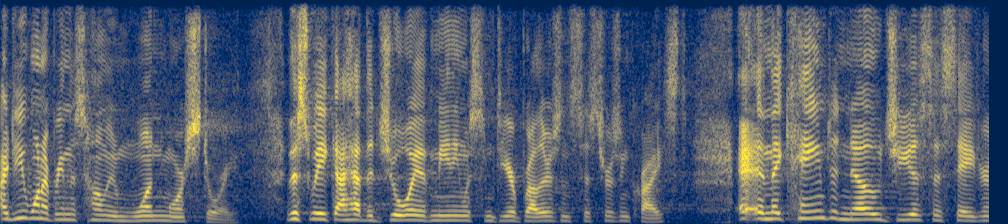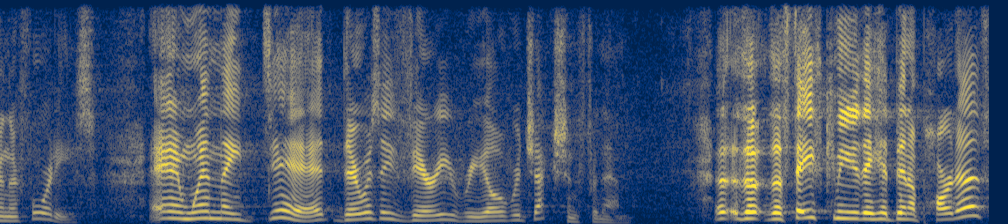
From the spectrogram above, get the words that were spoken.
I do want to bring this home in one more story. This week, I had the joy of meeting with some dear brothers and sisters in Christ, and they came to know Jesus as Savior in their 40s. And when they did, there was a very real rejection for them. Uh, the, the faith community they had been a part of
